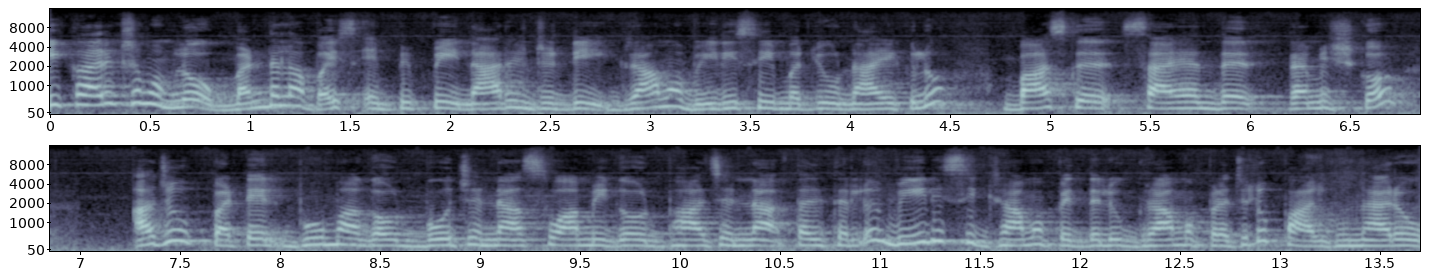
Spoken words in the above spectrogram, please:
ఈ కార్యక్రమంలో మండల వైస్ ఎంపీపీ నారాయణ రెడ్డి గ్రామ వీడీసీ మరియు నాయకులు భాస్కర్ సాయందర్ రమేష్ గౌడ్ అజూబ్ పటేల్ భూమాగౌడ్ భోజన్న స్వామిగౌడ్ భాజన్న తదితరులు వీడిసి గ్రామ పెద్దలు గ్రామ ప్రజలు పాల్గొన్నారు.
